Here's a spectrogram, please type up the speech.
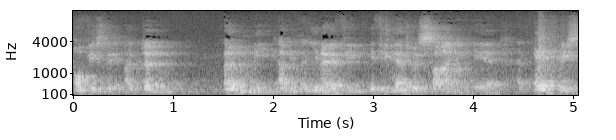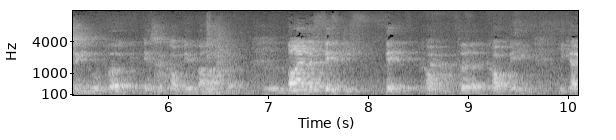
obviously, I don't only. I mean, you know, if you if you go to a signing here, and every single book is a copy of Arkham, by the 55th co- the copy, you go,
